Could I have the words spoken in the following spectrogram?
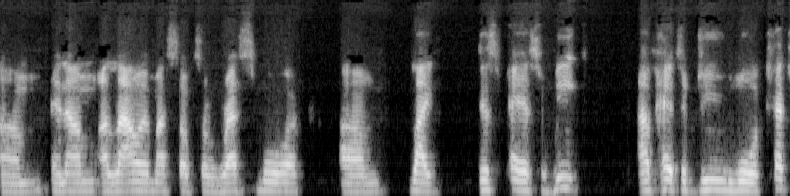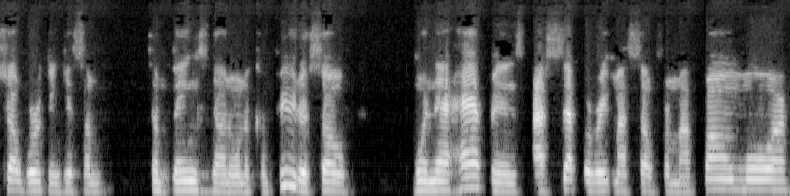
Um, and I'm allowing myself to rest more. Um, like this past week, I've had to do more catch-up work and get some some things done on the computer. So when that happens, I separate myself from my phone more.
